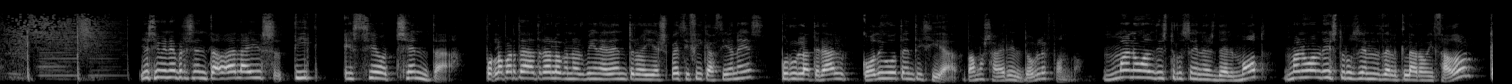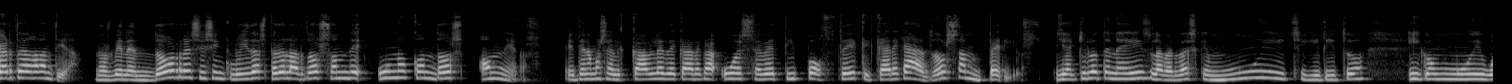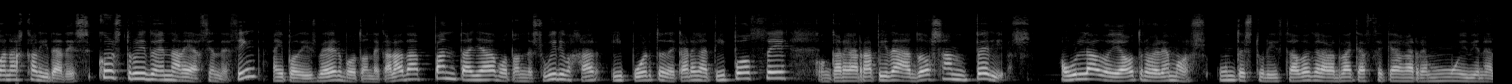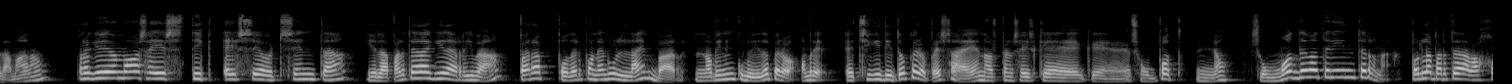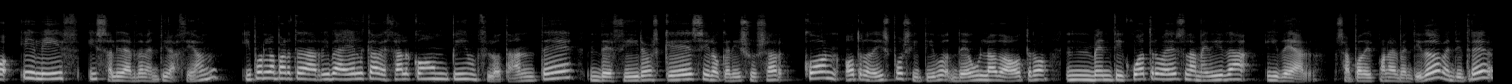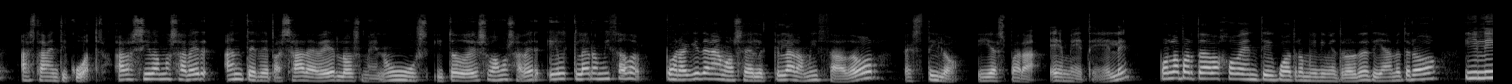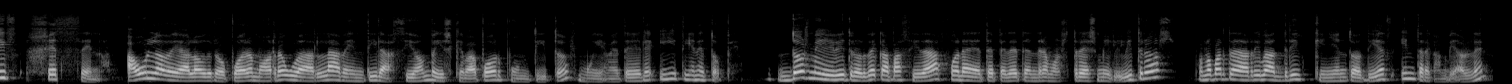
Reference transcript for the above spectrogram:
Y así viene presentada el iStick S80. Por la parte de atrás lo que nos viene dentro y especificaciones, por un lateral código autenticidad. Vamos a ver el doble fondo. Manual de instrucciones del mod, manual de instrucciones del claromizador, carta de garantía. Nos vienen dos resis incluidas, pero las dos son de 1,2 ohmios. Y tenemos el cable de carga USB tipo C que carga a 2 amperios. Y aquí lo tenéis, la verdad es que muy chiquitito y con muy buenas calidades. Construido en aleación de zinc, ahí podéis ver botón de calada, pantalla, botón de subir y bajar y puerto de carga tipo C con carga rápida a 2 amperios. A un lado y a otro veremos un texturizado que la verdad que hace que agarre muy bien en la mano. Por aquí vemos el stick S80 y en la parte de aquí de arriba para poder poner un line bar. No viene incluido, pero hombre, es chiquitito pero pesa, ¿eh? No os penséis que, que es un pot. No, es un mod de batería interna. Por la parte de abajo y leaf y salidas de ventilación. Y por la parte de arriba el cabezal con pin flotante. Deciros que si lo queréis usar con otro dispositivo de un lado a otro, 24 mm, es la medida ideal. O sea, podéis poner 22, 23, hasta 24. Ahora sí vamos a ver, antes de pasar a ver los menús y todo eso, vamos a ver el claromizador. Por aquí tenemos el claromizador estilo y es para MTL. Por la parte de abajo 24 milímetros de diámetro y Leaf G-Zeno. A un lado y al otro podremos regular la ventilación, veis que va por puntitos, muy MTL y tiene tope. 2 mililitros de capacidad, fuera de TPD tendremos 3 mililitros. Por la parte de arriba Drip 510 intercambiable.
